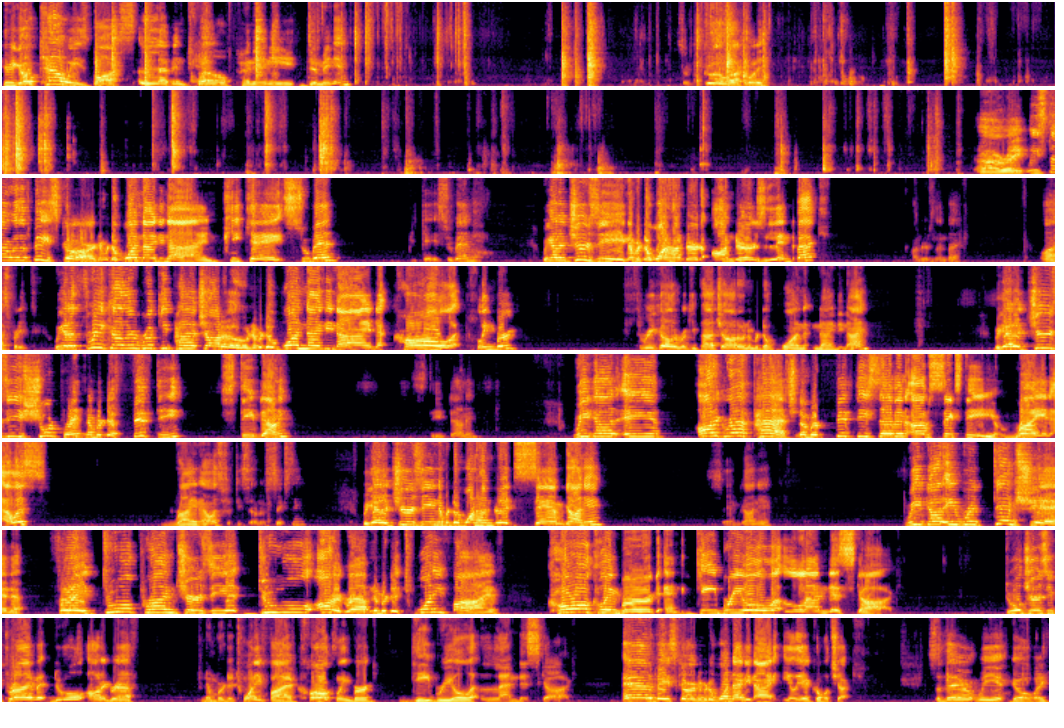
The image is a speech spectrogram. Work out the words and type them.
Here we go. Cowie's box 1112 Panini Dominion. So good luck, buddy. All right, we start with a base card, number to 199, PK Subban. PK Subban. We got a jersey, number to 100, Anders Lindback. Anders Lindback. Oh, that's pretty. We got a three-color rookie patch auto, number to 199, Carl Klingberg. Three-color rookie patch auto, number to 199. We got a jersey short print, number to 50, Steve Downie. Steve Downie. We got a autograph patch, number 57 of 60, Ryan Ellis. Ryan Ellis, 57 of 60. We got a jersey, number to 100, Sam Gagne. Sam Gagne. We've got a redemption for a dual prime jersey, at dual autograph, number to 25, Carl Klingberg and Gabriel Landeskog. Dual jersey prime, dual autograph, number to 25, Carl Klingberg, Gabriel Landeskog. And a base card, number to 199, Ilya Kovalchuk. So there we go, buddy.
